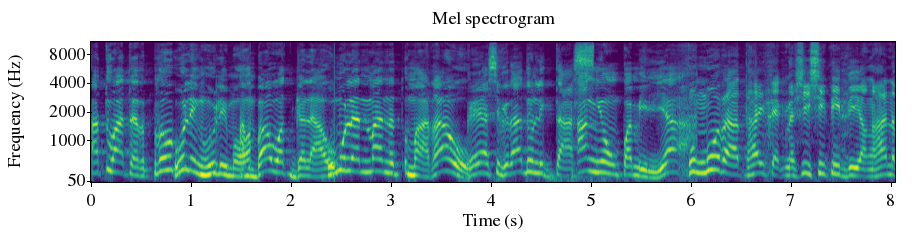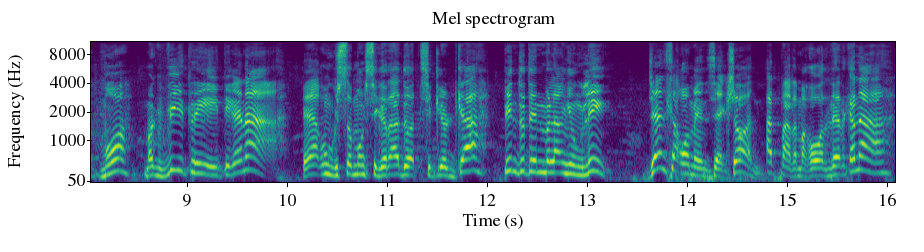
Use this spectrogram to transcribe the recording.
at waterproof, huling-huli mo ang bawat galaw, umulan man at umaraw. Kaya siguradong ligtas ang iyong pamilya. Kung mura at high-tech na CCTV ang hanap mo, mag V380 ka na. Kaya kung gusto mong sigurado at secured ka, pindutin mo lang yung link dyan sa comment section. At para maka-order ka na,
